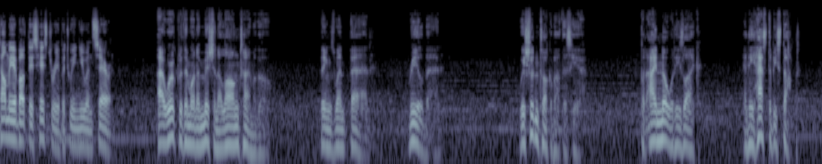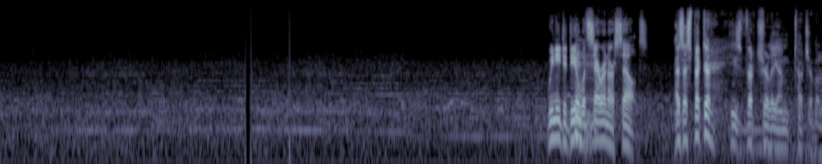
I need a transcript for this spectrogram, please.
Tell me about this history between you and Saren. I worked with him on a mission a long time ago. Things went bad. Real bad. We shouldn't talk about this here. But I know what he's like. And he has to be stopped. We need to deal with Saren ourselves. As a Spectre, he's virtually untouchable.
